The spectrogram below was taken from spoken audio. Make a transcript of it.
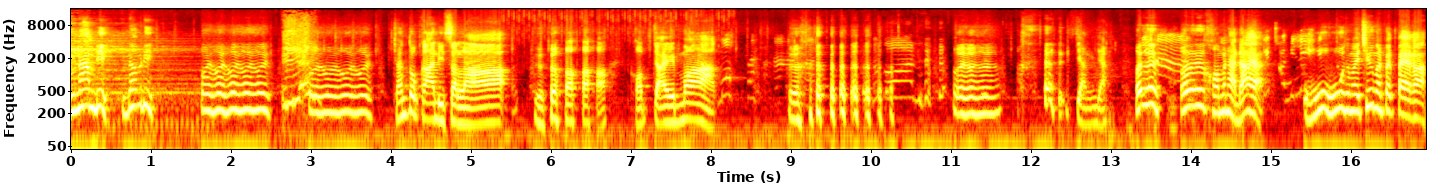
ดูหน้ามันดิดูหน้ามันดิเฮ้ยเฮ้ยเฮ้ยเฮ้ยเฮ้ยเฮ้ยเฮ้ยฉันต้องการอิสระ ขอบใจมากโมเออทุกคนเฮ้ยเฮ้ยเฮ้ยยังยังเฮ้ยเฮ้ยเฮ้ยคอมมันหันได้อะเก็ตช็อตบิลโอ้ลี่โหทำไมชื่อมันแปลกๆอะ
